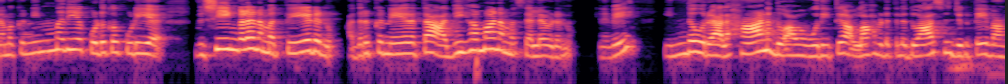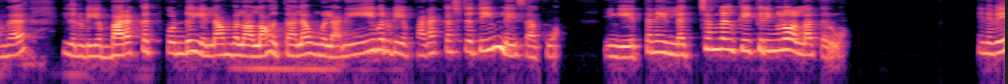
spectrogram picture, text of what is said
நமக்கு நிம்மதியை கொடுக்கக்கூடிய விஷயங்களை நம்ம தேடணும். அதற்கு நேரத்தை அதிகமாக நம்ம செலவிடணும். எனவே இந்த ஒரு அழகான துவாவை ஓதிட்டு அல்லாஹ்விடத்தில் துவா செஞ்சுக்கிட்டே வாங்க. இதனுடைய பறக்கத் கொண்டு எல்லாம் வல்ல அல்லாஹால உங்கள் அனைவருடைய பண கஷ்டத்தையும் லேசாக்குவான். நீங்கள் எத்தனை லட்சங்கள் கேட்குறீங்களோ எல்லாம் தருவான். எனவே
